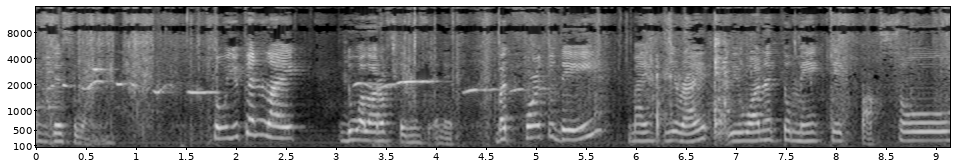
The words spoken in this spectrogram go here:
is this one. So you can like do a lot of things in it. But for today, Mikey, right? We wanted to make cake pops. So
